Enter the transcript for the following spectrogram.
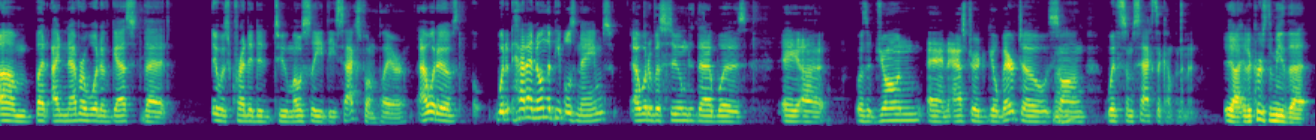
Um, but I never would have guessed that it was credited to mostly the saxophone player. I would have would had I known the people's names, I would have assumed that it was a uh, was it John and Astrid Gilberto song with some sax accompaniment. Yeah, it occurs to me that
